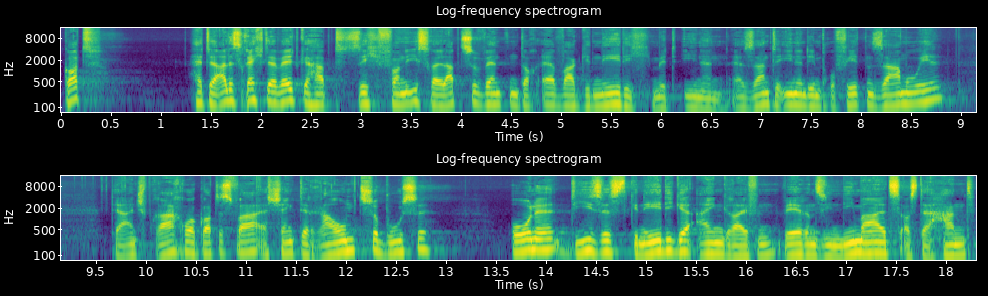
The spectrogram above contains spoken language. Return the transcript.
Gott hätte alles Recht der Welt gehabt, sich von Israel abzuwenden, doch er war gnädig mit ihnen. Er sandte ihnen den Propheten Samuel, der ein Sprachrohr Gottes war. Er schenkte Raum zur Buße. Ohne dieses gnädige Eingreifen wären sie niemals aus der Hand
